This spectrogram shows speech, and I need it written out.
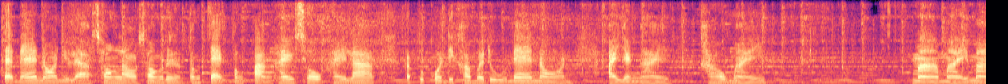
แต่แน่นอนอยู่แล้วช่องเราช่องเดิมต้องแจกต้องปังให้โชคให้ลาภกับทุกคนที่เข้ามาดูแน่นอนอะยังไงเข้าไหมมาไหมมา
